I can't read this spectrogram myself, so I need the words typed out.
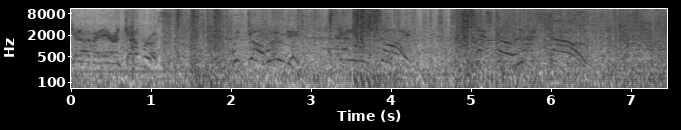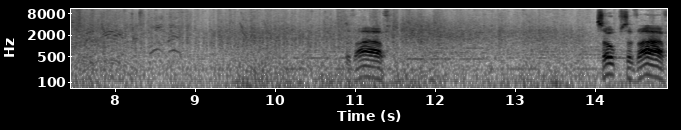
Get over here and cover us! We've got wounded! Get him inside! Let's go, let's go! Survive. Soap, survive.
